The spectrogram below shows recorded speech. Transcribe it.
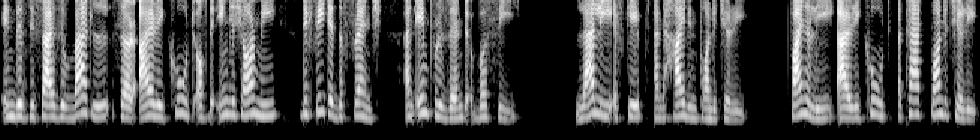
In this decisive battle, Sir Eyre Coote of the English army defeated the French and imprisoned Bussy. Lally escaped and hid in Pondicherry. Finally, Eyre Coote attacked Pondicherry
